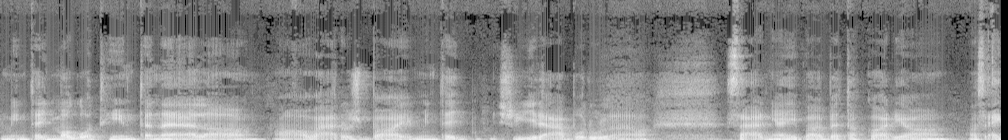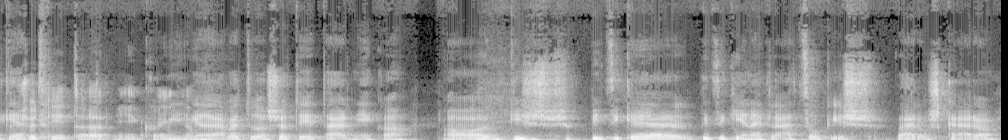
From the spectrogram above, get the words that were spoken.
mint egy magot hintene el a, a városba, mint egy, és így ráborul a szárnyaival betakarja az eget. Sötét árnyéka, igen. Igen, rávetül a sötét árnyéka a kis picike, picikének látszó kis városkára.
